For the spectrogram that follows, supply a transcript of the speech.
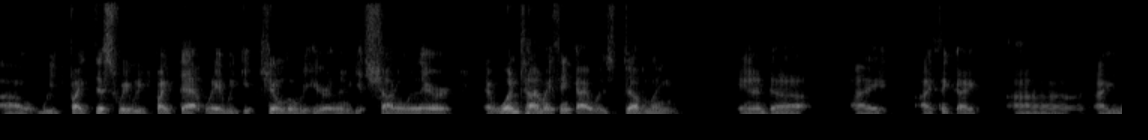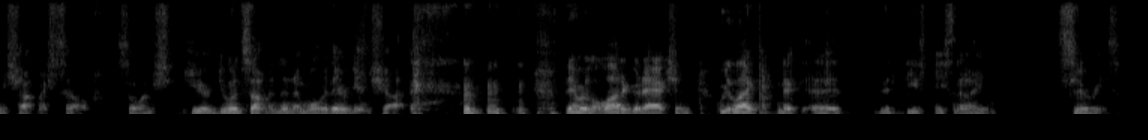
uh, we'd fight this way, we'd fight that way, we'd get killed over here, and then we get shot over there. At one time, I think I was doubling, and uh, I I think I uh, I even shot myself. So I'm here doing something and then I'm over there getting shot. there was a lot of good action. We like Nick, uh, the Deep Space Nine series.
